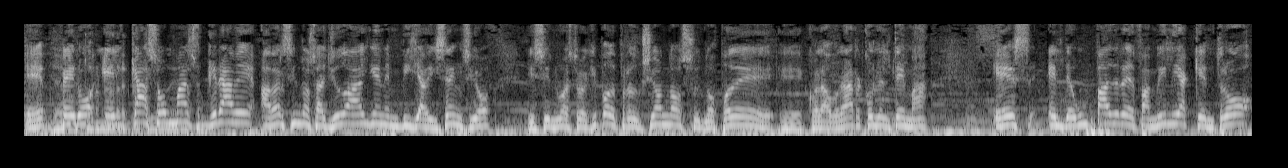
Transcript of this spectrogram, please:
Eh, pero el caso más grave, a ver si nos ayuda alguien en Villavicencio y si nuestro equipo de producción nos, nos puede eh, colaborar con el tema, es el de un padre de familia que entró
